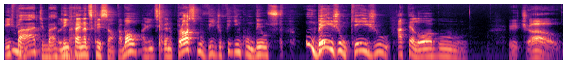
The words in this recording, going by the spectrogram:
Enfim, Bate, bate. o link bate. tá aí na descrição, tá bom? A gente se vê no próximo vídeo. Fiquem com Deus. Um beijo, um queijo. Até logo. E tchau.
